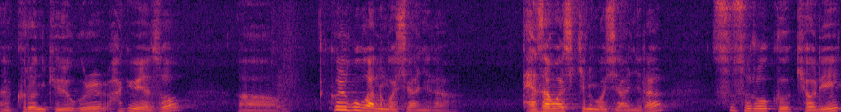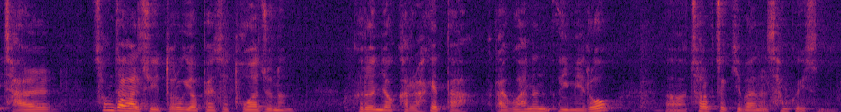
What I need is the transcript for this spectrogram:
에, 그런 교육을 하기 위해서 어, 끌고 가는 것이 아니라 대상화시키는 것이 아니라 스스로 그 결이 잘 성장할 수 있도록 옆에서 도와주는 그런 역할을 하겠다라고 하는 의미로 어, 철학적 기반을 삼고 있습니다.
